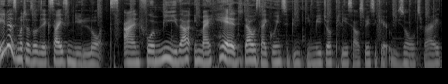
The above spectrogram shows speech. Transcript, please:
in as much as I was exercising a lot, and for me, that in my head, that was like going to be the major place I was going to get results, right?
